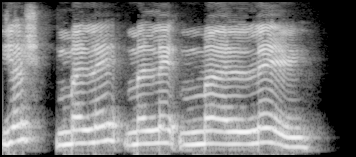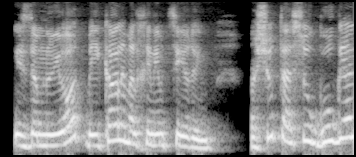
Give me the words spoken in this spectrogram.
יש מלא מלא מלא הזדמנויות, בעיקר למלחינים צעירים. פשוט תעשו גוגל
